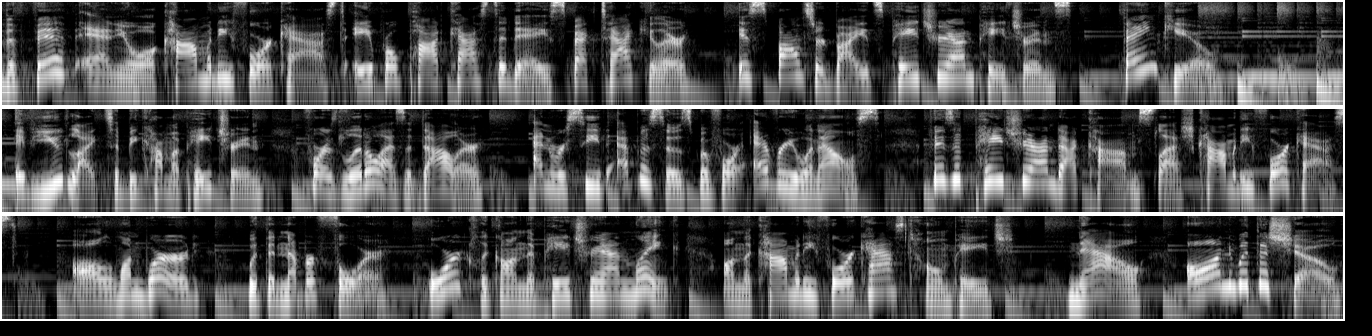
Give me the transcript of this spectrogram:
The fifth annual Comedy Forecast April Podcast Today Spectacular is sponsored by its Patreon patrons. Thank you. If you'd like to become a patron for as little as a dollar and receive episodes before everyone else, visit patreon.com slash comedy forecast, all one word with the number four, or click on the Patreon link on the Comedy Forecast homepage. Now, on with the show.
